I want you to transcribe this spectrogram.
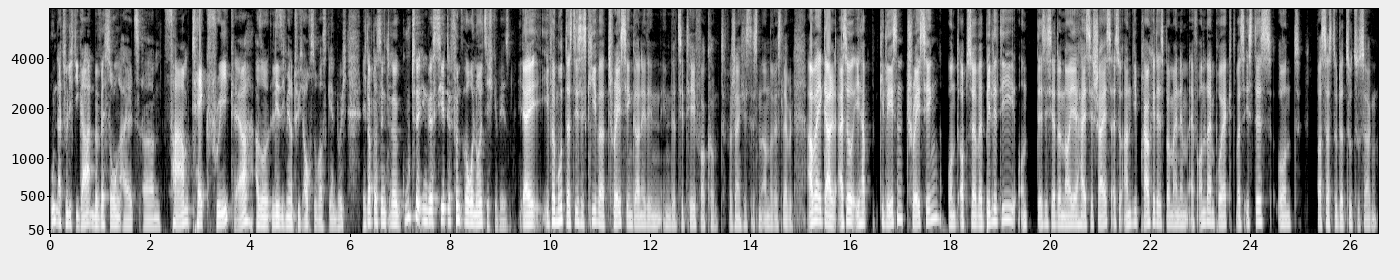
Und natürlich die Gartenbewässerung als ähm, Farm-Tech-Freak, ja. Also lese ich mir natürlich auch sowas gern durch. Ich glaube, das sind äh, gute investierte 5,90 Euro gewesen. Ja, ich, vermute, dass dieses Keyword Tracing gar nicht in, in der CT vorkommt. Wahrscheinlich ist das ein anderes Level. Aber egal. Also ich habe gelesen, Tracing und Observability und das ist ja der neue heiße Scheiß. Also Andi, brauche ich das bei meinem F-Online-Projekt? Was ist das und was hast du dazu zu sagen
